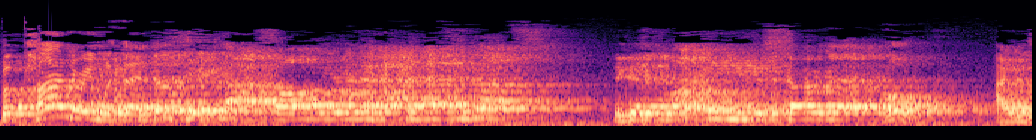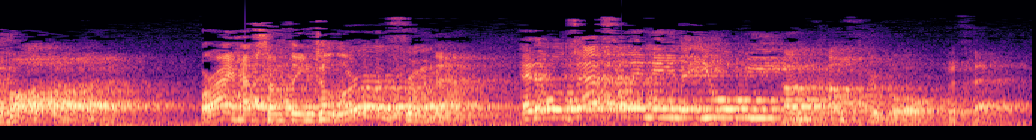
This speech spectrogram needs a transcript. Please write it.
But pondering with them does take guts. Oh, you're going to have to have some guts. Because might mean you discover that, oh, I was wrong about them. Or I have something to learn from them. And it will definitely mean that you will be uncomfortable with them.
